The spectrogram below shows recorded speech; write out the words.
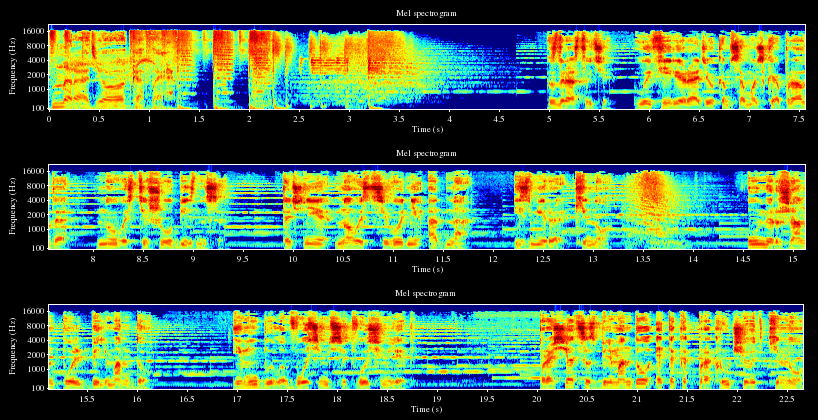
на Радио КП. Здравствуйте! В эфире радио «Комсомольская правда» новости шоу-бизнеса. Точнее, новость сегодня одна – из мира кино. Умер Жан-Поль Бельмондо. Ему было 88 лет. Прощаться с Бельмондо – это как прокручивать кино.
